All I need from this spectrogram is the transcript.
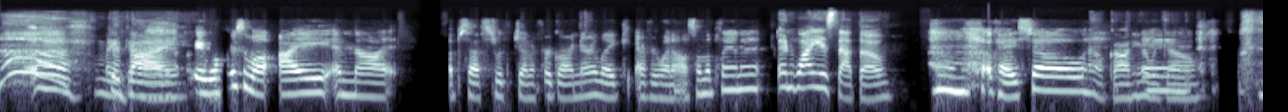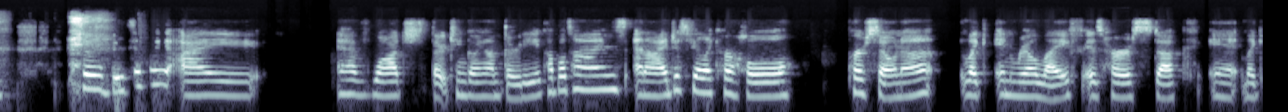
oh my Goodbye. god. Okay, well, first of all, I am not obsessed with Jennifer Garner like everyone else on the planet. And why is that though? Um, okay, so Oh God, here we go. so basically, I have watched 13 going on 30 a couple times, and I just feel like her whole persona, like in real life, is her stuck in like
